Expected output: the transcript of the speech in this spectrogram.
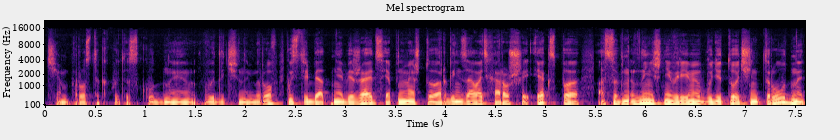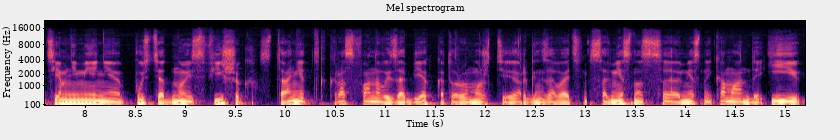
чем просто какой-то скудная выдача номеров. Пусть ребята не обижаются, я понимаю, что организовать хороший Экспо особенно в нынешнее время, будет очень трудно. Тем не менее, пусть одной из фишек станет как раз фановый забег, который вы можете организовать совместно с местной командой. И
